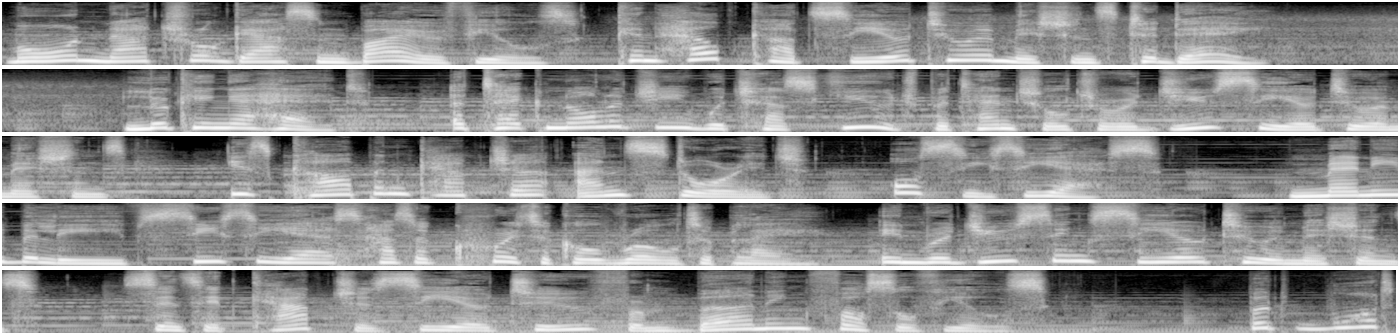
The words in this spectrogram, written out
More natural gas and biofuels can help cut CO2 emissions today. Looking ahead, a technology which has huge potential to reduce CO2 emissions is carbon capture and storage, or CCS. Many believe CCS has a critical role to play in reducing CO2 emissions since it captures CO2 from burning fossil fuels. But what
